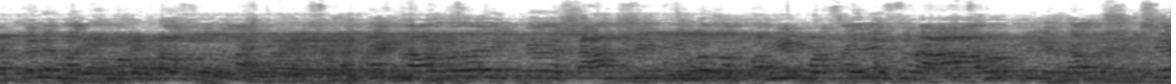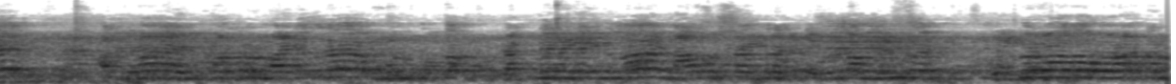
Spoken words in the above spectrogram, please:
ಘಟನೆ ಮತ್ತೆ ಹಾಗಾಗಿ ನಾವು ಈಗ ಶಾಂತಿಯಿಂದ ಒಂದು ಮನವಿ ಕೊಡ್ತಾ ಇದ್ದೀವಿ ಸರ್. ಆ ಆರೋಪಿಗೆ ಗಲ್ಲು ಶಿಕ್ಷೆ ಅಥವಾ ಎನ್ಕೌಂಟರ್ ಮಾಡಿದ್ರೆ ಮುಂದೆ ಘಟನೆ ನಡೆಯಲ್ಲ ನಾವು ಶಾಂತರಾಗ್ತೀವಿ. ಇಲ್ಲ, ಮುಂದೆ ಉಗ್ರವಾದ ಒಬ್ಬಳೇ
